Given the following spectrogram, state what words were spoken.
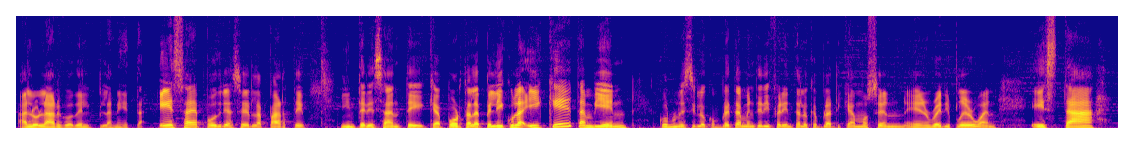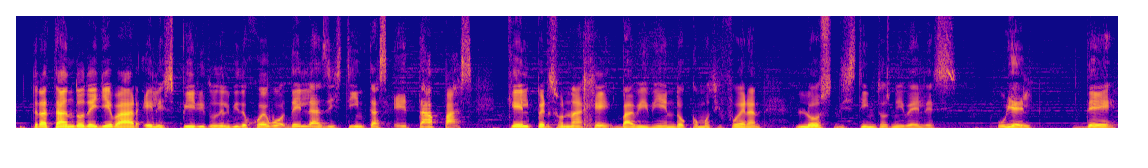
a lo largo del planeta. Esa podría ser la parte interesante que aporta la película y que también con un estilo completamente diferente a lo que platicamos en, Ready Player One, está tratando de llevar el espíritu del videojuego de las distintas etapas que el personaje va viviendo como si fueran los distintos niveles, Uriel, de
